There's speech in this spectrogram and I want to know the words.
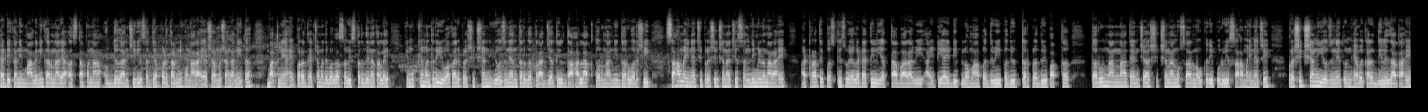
या ठिकाणी मागणी करणाऱ्या आस्थापना उद्योगांचीही सध्या पडताळणी होणार आहे अशा अनुषंगाने इथं बातमी आहे. परत ह्याच्यामध्ये बघा सविस्तर देण्यात आलं आहे की मुख्यमंत्री युवा कार्य प्रशिक्षण योजनेअंतर्गत राज्यातील दहा लाख तरुणांनी दरवर्षी सहा महिन्याची प्रशिक्षणाची संधी मिळणार आहे. अठरा ते पस्तीस वयोगटातील इयत्ता बारावी आय टी आय डिप्लोमा पदवी पदव्युत्तर पदवीप्राप्त तरुणांना त्यांच्या शिक्षणानुसार नोकरीपूर्वी सहा महिन्याचे प्रशिक्षण योजनेतून ह्या प्रकारे दिले जात आहे.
